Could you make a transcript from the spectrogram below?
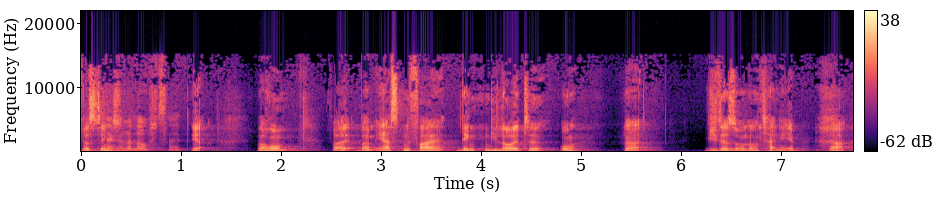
Was denkst du? Längere Laufzeit. Ja. Warum? Weil beim ersten Fall denken die Leute, oh, na, wieder so ein Unternehmen, ja,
